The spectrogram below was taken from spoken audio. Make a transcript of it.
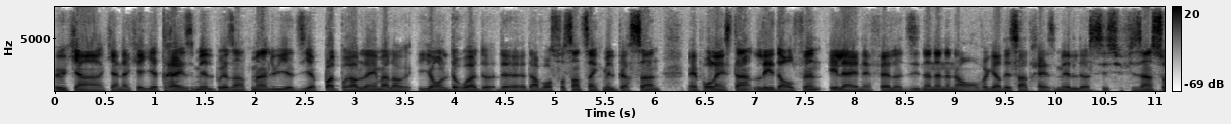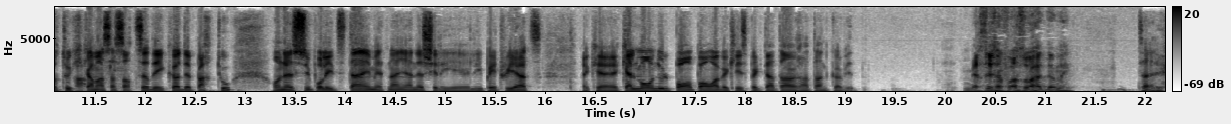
Eux qui en, qui en accueillaient 13 000 présentement, lui, il a dit il n'y a pas de problème. Alors, ils ont le droit d'avoir 65 000 personnes. Mais pour l'instant, les Dolphins et la NFL ont dit non, non, non, non, on va garder ça à 13 000. C'est suffisant. Surtout qu'ils ah. commencent à sortir des cas de partout. On a su pour les Titans et maintenant, il y en a chez les, les Patriots. Fait que, calmons-nous le pompon avec les spectateurs en temps de COVID. Merci Jean-François, à demain. Salut.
